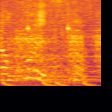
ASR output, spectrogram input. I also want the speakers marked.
Speaker 1: Don't então, please.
